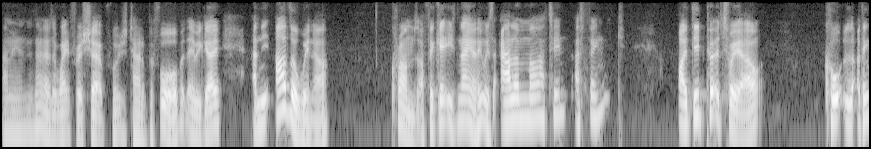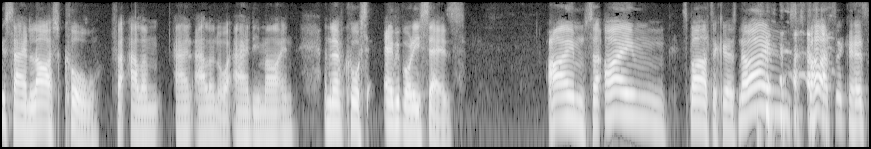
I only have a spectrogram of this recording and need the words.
I mean, no, there's a wait for a shirt which town before, but there we go. And the other winner, crumbs. I forget his name. I think it was Alan Martin. I think I did put a tweet out. Call, I think saying last call for Alan and Alan or Andy Martin, and then of course everybody says, "I'm so I'm Spartacus. No, I'm Spartacus.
